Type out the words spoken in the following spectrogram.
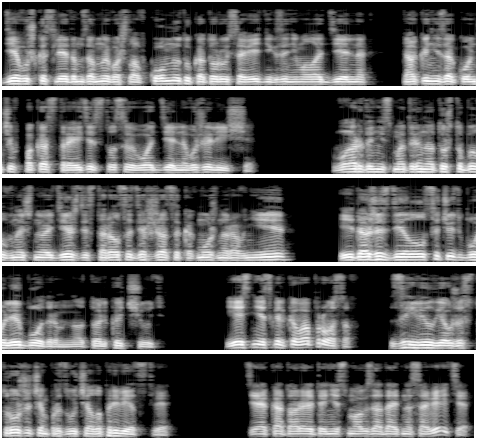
Девушка следом за мной вошла в комнату, которую советник занимал отдельно, так и не закончив пока строительство своего отдельного жилища. Варда, несмотря на то, что был в ночной одежде, старался держаться как можно ровнее и даже сделался чуть более бодрым, но только чуть. Есть несколько вопросов», — заявил я уже строже, чем прозвучало приветствие. «Те, которые ты не смог задать на совете?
